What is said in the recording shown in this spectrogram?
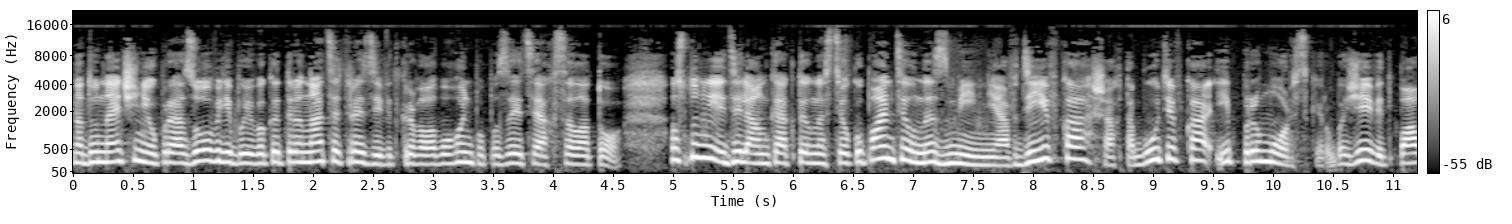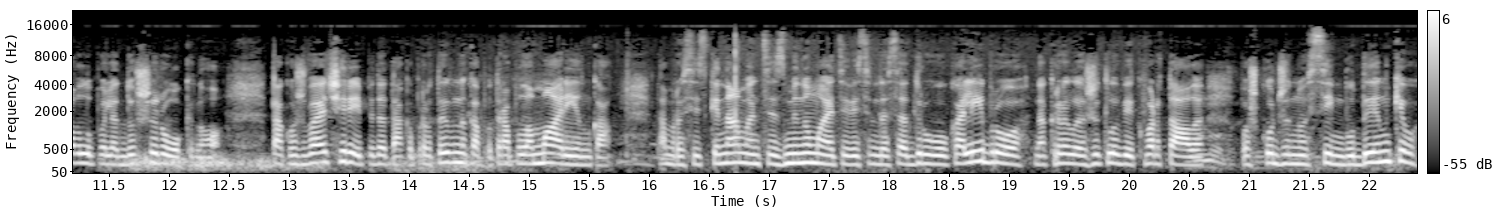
На Донеччині у Приазов'ї бойовики 13 разів відкривали вогонь по позиціях села ТО. Основні ділянки активності окупантів незмінні. Авдіївка, Шахта Бутівка і Приморські рубежі від Павлополя до Широкиного. Також ввечері під атаки противника потрапила Мар'їнка. Там російські найманці з мінометів 82-го калібру накрили житлові квартали. Пошкоджено сім будинків,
